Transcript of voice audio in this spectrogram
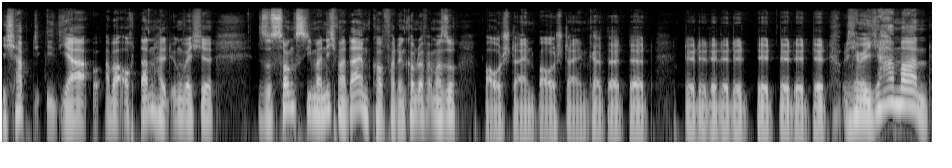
Ich habe ja, aber auch dann halt irgendwelche so Songs, die man nicht mal da im Kopf hat. Dann kommt auf einmal so Baustein, Baustein. Und ich habe mir, ja, Mann,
